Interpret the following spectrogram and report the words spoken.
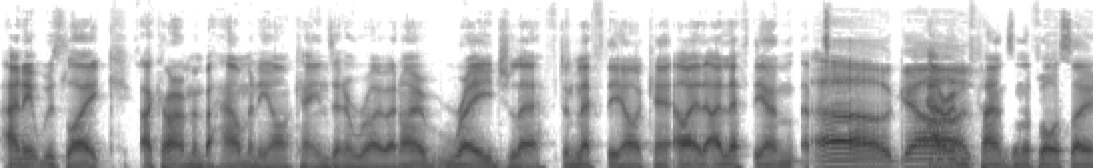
and it was like I can't remember how many arcanes in a row, and I rage left and left the arcane. I, I left the um, Oh Ahrim's pants on the floor. So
